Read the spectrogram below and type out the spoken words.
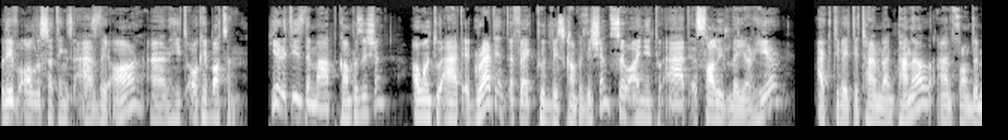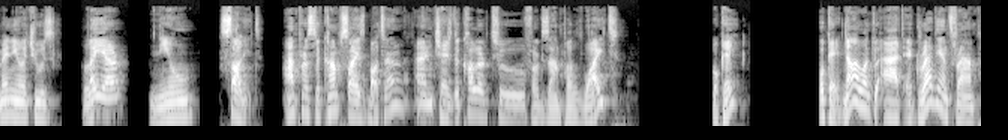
Leave all the settings as they are and hit OK button. Here it is the map composition. I want to add a gradient effect to this composition. So I need to add a solid layer here activate the timeline panel and from the menu choose layer, new, solid and press the comp size button and change the color to for example white. Okay. Okay, now I want to add a gradient ramp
